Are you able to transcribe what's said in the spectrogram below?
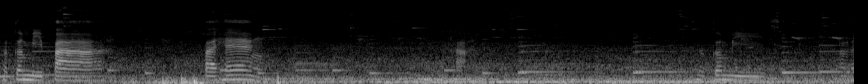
แล้วก็มีปลา ปลาแห้งนะคะแล้วก็มีอะไร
